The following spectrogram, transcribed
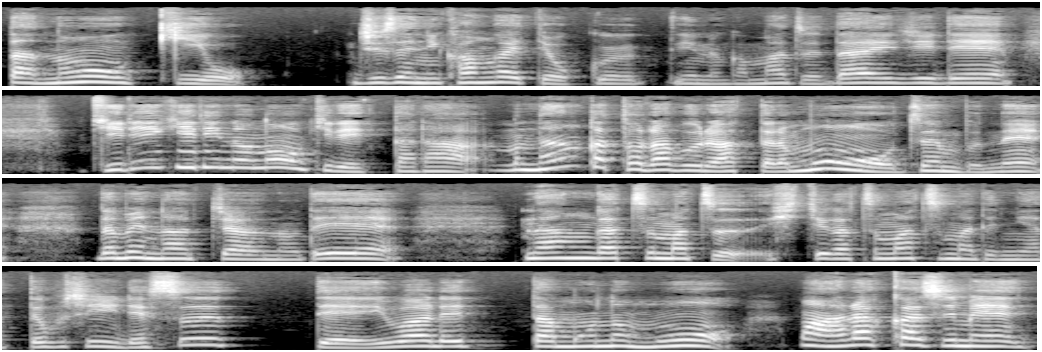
た納期を事前に考えておくっていうのがまず大事で、ギリギリの納期で言ったら、まあ、なんかトラブルあったらもう全部ね、ダメになっちゃうので、何月末、7月末までにやってほしいですって言われたものも、まあ、あらかじめ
